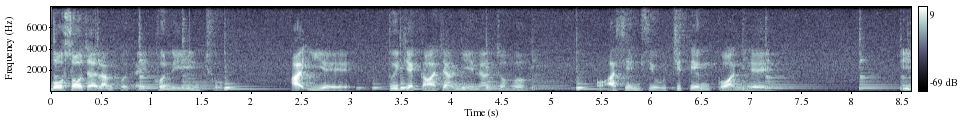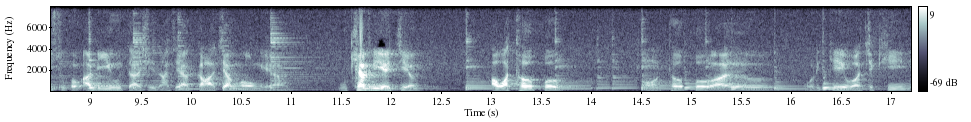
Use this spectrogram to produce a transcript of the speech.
无所在人困，会困伫因厝。啊，伊会对这家长囡仔做好，哦，啊，是毋是有即定关系？意思讲啊，你有代是啊，这家长王爷有欠你的情，啊，我讨报，哦，讨报啊，我你加我一千年。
